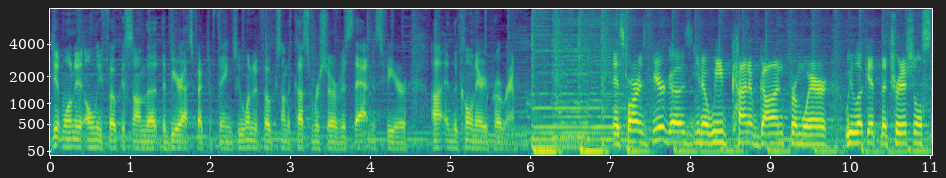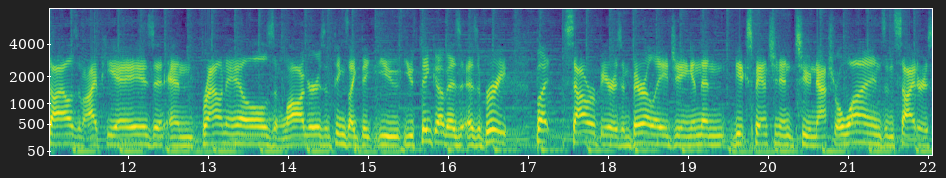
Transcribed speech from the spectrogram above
didn't want to only focus on the, the beer aspect of things. We wanted to focus on the customer service, the atmosphere, uh, and the culinary program. As far as beer goes, you know, we've kind of gone from where we look at the traditional styles of IPAs and, and brown ales and lagers and things like that you, you think of as, as a brewery, but sour beers and barrel aging and then the expansion into natural wines and ciders.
